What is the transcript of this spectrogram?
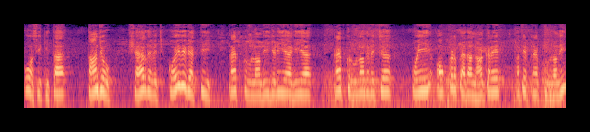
ਉਹ ਅਸੀਂ ਕੀਤਾ ਹੈ। ਤਾਂ ਜੋ ਸ਼ਹਿਰ ਦੇ ਵਿੱਚ ਕੋਈ ਵੀ ਵਿਅਕਤੀ ਟ੍ਰੈਫਿਕ ਰੂਲਾਂ ਦੀ ਜਿਹੜੀ ਹੈਗੀ ਹੈ ਟ੍ਰੈਫਿਕ ਰੂਲਾਂ ਦੇ ਵਿੱਚ ਕੋਈ ਔਕੜ ਪੈਦਾ ਨਾ ਕਰੇ ਅਤੇ ਟ੍ਰੈਫਿਕ ਰੂਲਾਂ ਦੀ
